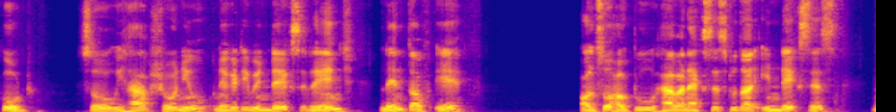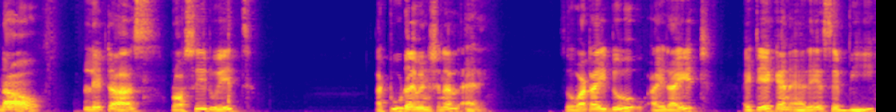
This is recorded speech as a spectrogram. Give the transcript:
code. So we have shown you negative index range length of a. Also how to have an access to the indexes. Now let us proceed with a two-dimensional array. So what I do, I write, I take an array, say b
